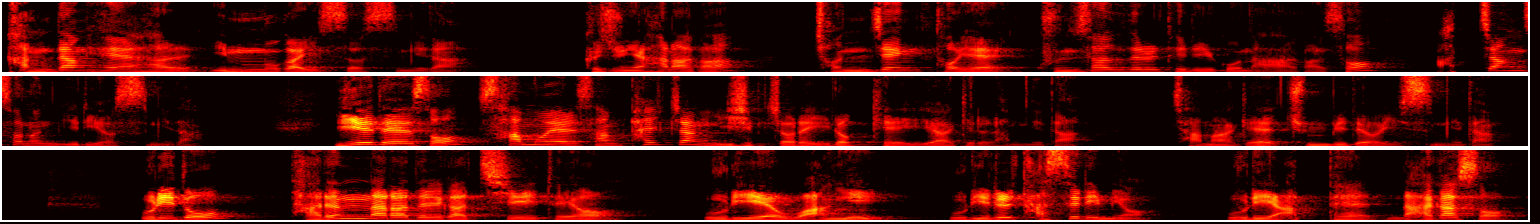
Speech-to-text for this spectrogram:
감당해야 할 임무가 있었습니다. 그 중에 하나가 전쟁터에 군사들을 데리고 나아가서 앞장서는 일이었습니다. 이에 대해서 사무엘상 8장 20절에 이렇게 이야기를 합니다. 자막에 준비되어 있습니다. 우리도 다른 나라들 같이 되어 우리의 왕이 우리를 다스리며 우리 앞에 나가서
